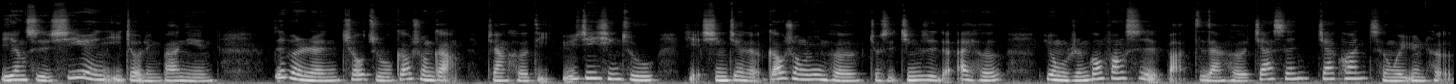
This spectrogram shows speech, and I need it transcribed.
一样是西元一九零八年，日本人修筑高雄港，将河底淤积清除，也新建了高雄运河，就是今日的爱河，用人工方式把自然河加深加宽，成为运河。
